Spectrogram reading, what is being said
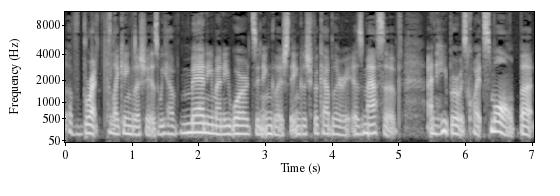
of, breadth like English is. We have many, many words in English. The English vocabulary is massive, and Hebrew is quite small. But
